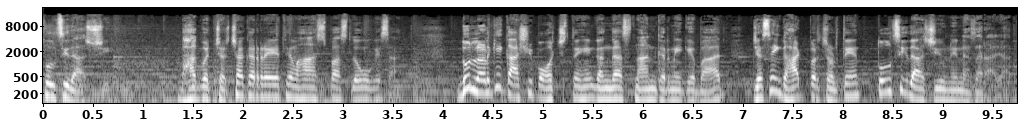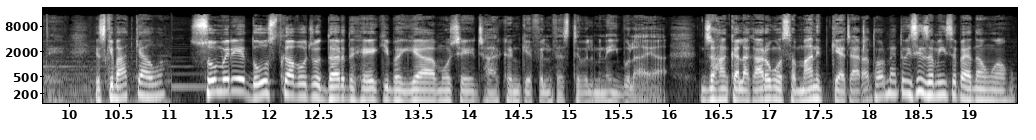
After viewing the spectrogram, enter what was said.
तुलसीदास जी। भागवत चर्चा कर रहे थे वहाँ आसपास लोगों के साथ। दो लड़के काशी पहुँचते हैं गंगा स्नान करने के बाद, जैसे ही घाट पर चढ़ते हैं, तुलसीदास जी उन्हें नज़र आ जाते हैं। इसके बाद क्या हुआ? सो so, मेरे दोस्त का वो जो दर्द है कि भैया मुझे झारखंड के फ़िल्म फेस्टिवल में नहीं बुलाया जहाँ कलाकारों को सम्मानित किया जा रहा था और मैं तो इसी ज़मीन से पैदा हुआ हूँ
